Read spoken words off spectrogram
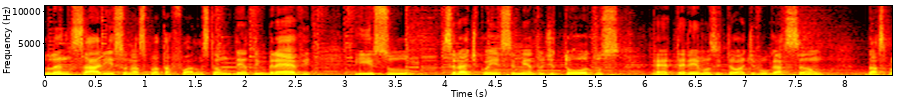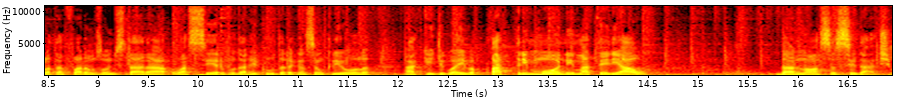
lançar isso nas plataformas. Então, dentro em breve, isso será de conhecimento de todos. É, teremos então a divulgação das plataformas onde estará o acervo da Recluta da Canção Crioula aqui de Guaíba, patrimônio imaterial da nossa cidade.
